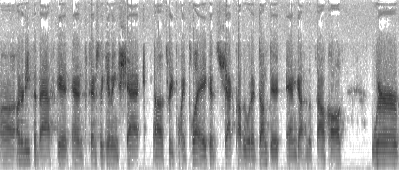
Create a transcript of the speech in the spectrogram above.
uh, underneath the basket and potentially giving Shaq uh, three point play because Shaq probably would have dunked it and gotten the foul called, we're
